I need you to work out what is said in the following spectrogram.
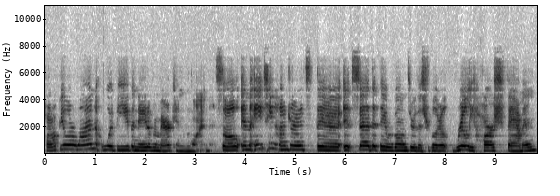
popular one would be the native american one. So in the 1800s there it said that they were going through this real, really harsh famine.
